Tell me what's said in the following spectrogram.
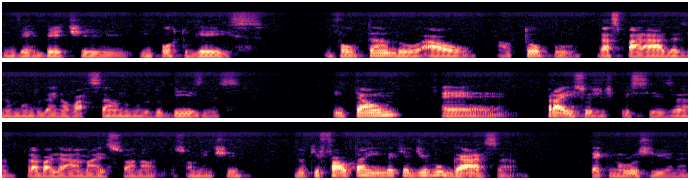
um verbete em português, voltando ao, ao topo das paradas no mundo da inovação, no mundo do business. Então, é, para isso a gente precisa trabalhar mais só somente no que falta ainda, que é divulgar essa tecnologia. Né?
